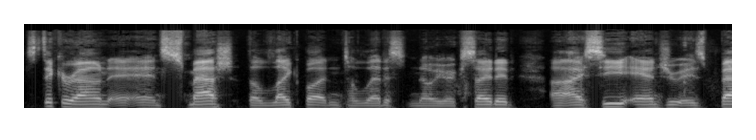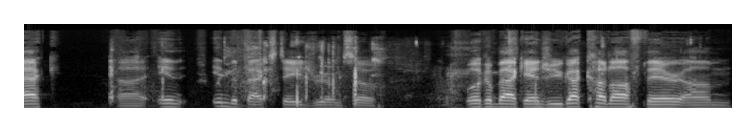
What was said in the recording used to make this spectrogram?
Stick around and, smash the like button to let us know you're excited. I see Andrew is back in in the backstage room, so Welcome back, Andrew. You got cut off there. Um,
